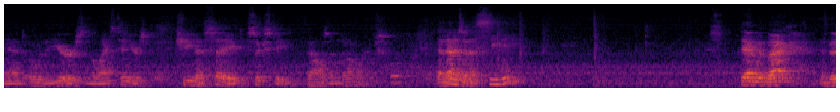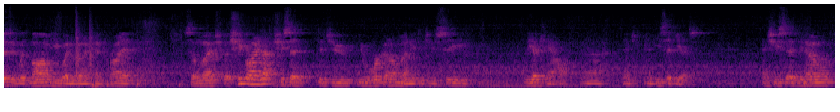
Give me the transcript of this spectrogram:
and over the years, in the last 10 years, she has saved $60,000. And that is in a CD. Dad went back and visited with mom. He wasn't going to confront it so much, but she brought it up. She said, "Did you you were working on money? Did you see the account?" Uh, and, and he said, "Yes." And she said, "You know,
